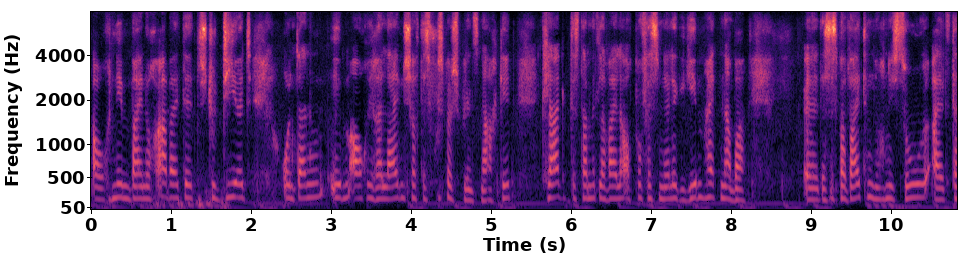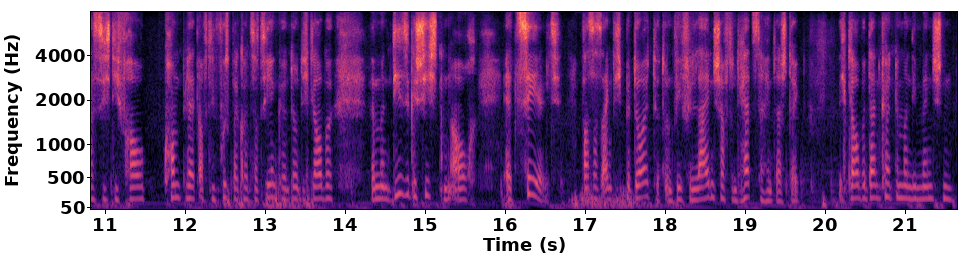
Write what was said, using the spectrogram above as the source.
auch nebenbei noch arbeitet, studiert und dann eben auch ihrer Leidenschaft des Fußballspielens nachgeht. Klar gibt es da mittlerweile auch professionelle Gegebenheiten, aber äh, das ist bei weitem noch nicht so, als dass sich die Frau komplett auf den Fußball konzentrieren könnte. Und ich glaube, wenn man diese Geschichten auch erzählt, was das eigentlich bedeutet und wie viel Leidenschaft und Herz dahinter steckt, ich glaube, dann könnte man die Menschen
